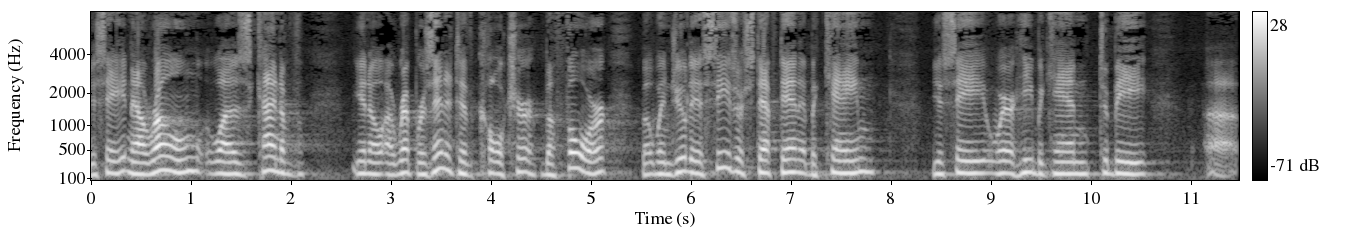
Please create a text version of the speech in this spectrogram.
You see, now Rome was kind of, you know, a representative culture before, but when Julius Caesar stepped in, it became, you see, where he began to be uh,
